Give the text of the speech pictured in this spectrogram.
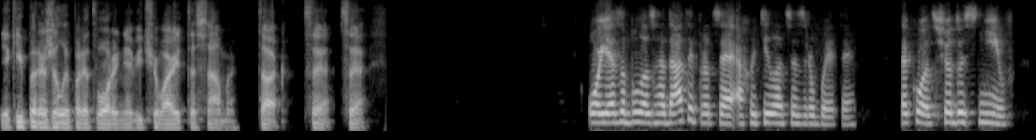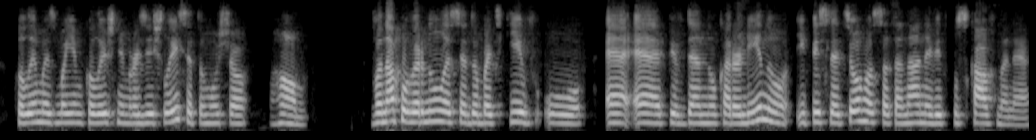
які пережили перетворення, відчувають те саме. Так, це, це. О, я забула згадати про це, а хотіла це зробити. Так от, щодо снів, коли ми з моїм колишнім розійшлися, тому що гам, вона повернулася до батьків у ЕЕ Південну Кароліну, і після цього сатана не відпускав мене.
